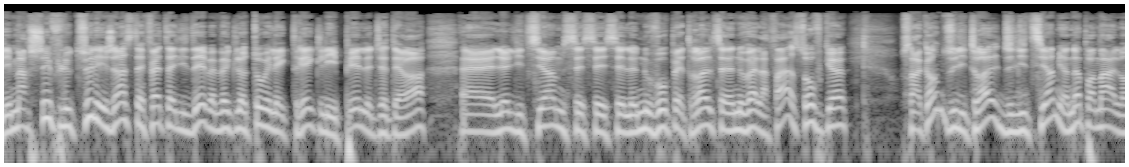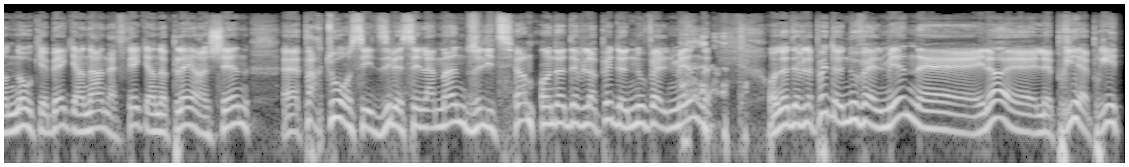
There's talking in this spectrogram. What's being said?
les marchés fluctuent. Les gens s'étaient fait à l'idée, ben, avec l'auto électrique, les piles, etc. le lithium, c'est le nouveau pétrole, c'est la nouvelle affaire, sauf que on se rend compte du litrol, du lithium, il y en a pas mal. On en a au Québec, il y en a en Afrique, il y en a plein en Chine. Euh, partout, on s'est dit, ben, c'est la manne du lithium. On a développé de nouvelles mines. on a développé de nouvelles mines. Euh, et là, euh, le prix a pris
